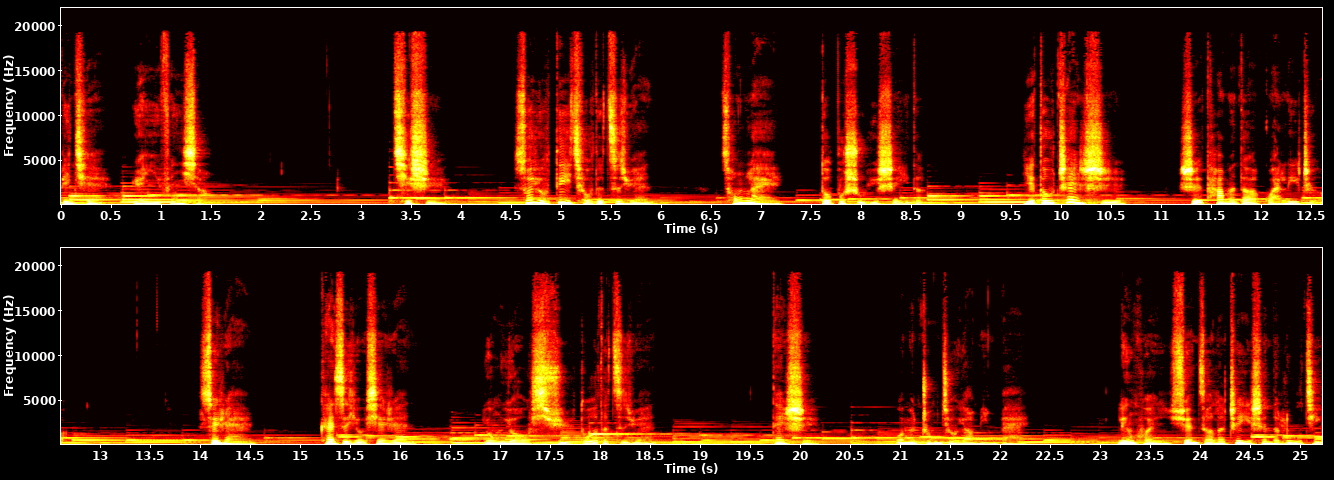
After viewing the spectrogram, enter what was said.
并且愿意分享。其实，所有地球的资源，从来都不属于谁的，也都暂时是他们的管理者。虽然看似有些人拥有许多的资源，但是我们终究要明白，灵魂选择了这一生的路径，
